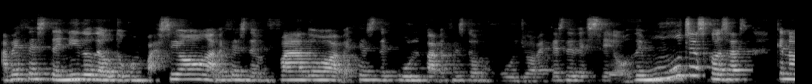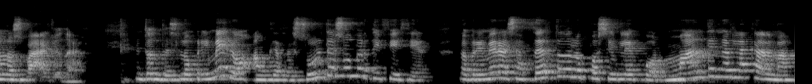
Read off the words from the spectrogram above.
a veces teñido de autocompasión, a veces de enfado, a veces de culpa, a veces de orgullo, a veces de deseo, de muchas cosas que no nos va a ayudar. Entonces, lo primero, aunque resulte súper difícil, lo primero es hacer todo lo posible por mantener la calma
